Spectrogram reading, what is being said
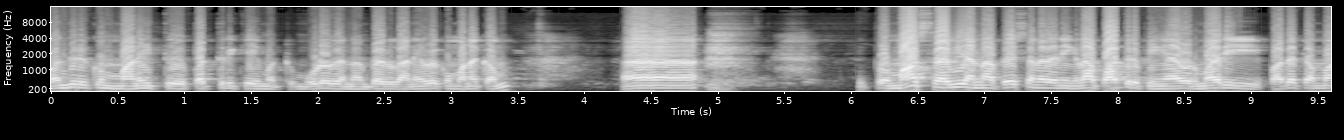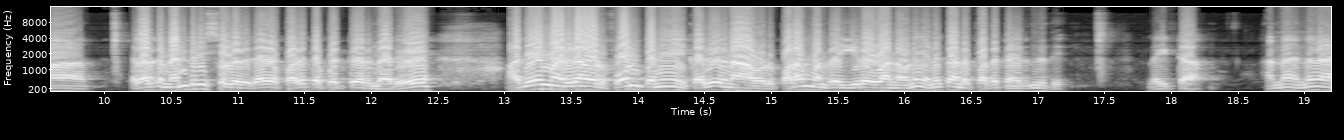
வந்திருக்கும் அனைத்து பத்திரிகை மற்றும் ஊடக நண்பர்கள் அனைவருக்கும் வணக்கம். இப்போ மாஸ் ரவி அண்ணா பேசுனதை நீங்களாம் பார்த்துருப்பீங்க. ஒரு மாதிரி பதட்டமா எல்லாருக்கும் நன்றி சொல்றதுக்காக பதட்டப்பட்டு இருந்தாரு. அதே மாதிரி தான் அவர் ஃபோன் பண்ணி கதிர் நான் ஒரு படம் பண்ணுறேன் ஹீரோவானவனே எனக்கு அந்த பதட்டம் இருந்தது. லைட்டா அண்ணா என்னண்ணா?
